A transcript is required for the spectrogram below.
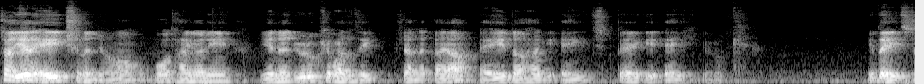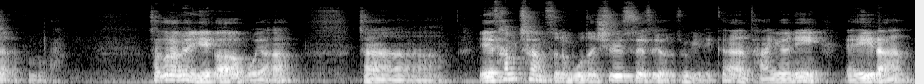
자, 얘는 h는요. 뭐 당연히 얘는 이렇게 봐도 되지 않을까요? a 더하기 h 빼기 a 이렇게. 이도 h잖아, 분모가. 자, 그러면 얘가 뭐야? 자, 얘 3차 함수는 모든 실수에서 연속이니까 당연히 a랑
